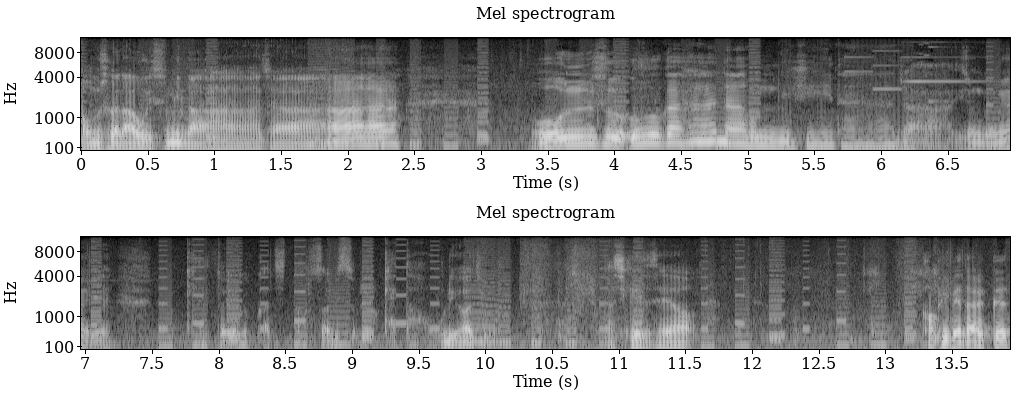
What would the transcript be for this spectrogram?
엄수가 나오고 있습니다. 자, 온수가 나옵니다. 자, 이 정도면 이제 이렇게 또 여기까지 또 서비스로 이렇게 또 우리 가 지고 맛있게 드세요. 커피 배달 끝.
